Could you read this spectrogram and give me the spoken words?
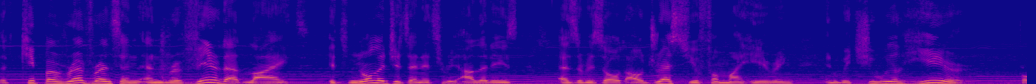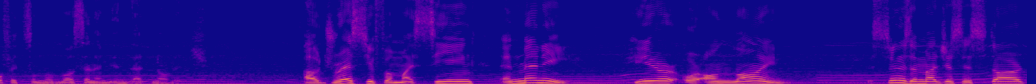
that keep a reverence and, and revere that light, its knowledges and its realities. As a result I'll dress you from my hearing in which you will hear Prophet in that knowledge. I'll dress you from my seeing and many here or online as soon as the majlises start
